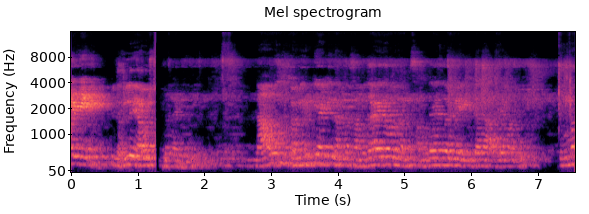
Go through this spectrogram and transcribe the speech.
ಒಳ್ಳೆಯದು ಅಲ್ಲೇ ಯಾವ. ನಾವು ಒಂದು ಕಮ್ಯುನಿಟಿ ಆಗಿ ನಮ್ಮ ಸಮುದಾಯದವರು ನಮ್ಮ ಸಮುದಾಯದವರಿಗೆ ಈ ಥರ ಅದೇ ಮಾಡೋದು ತುಂಬಾ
